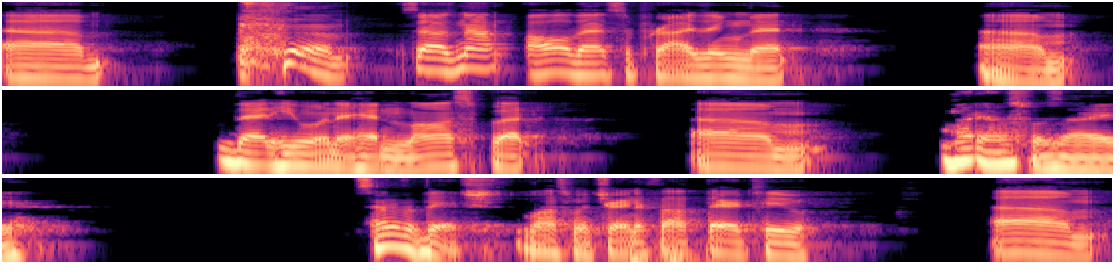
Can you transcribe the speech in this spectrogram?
Um, so it's not all that surprising that um, that he went ahead and lost. But um, what else was I? Son of a bitch, lost my train of thought there too. Um,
